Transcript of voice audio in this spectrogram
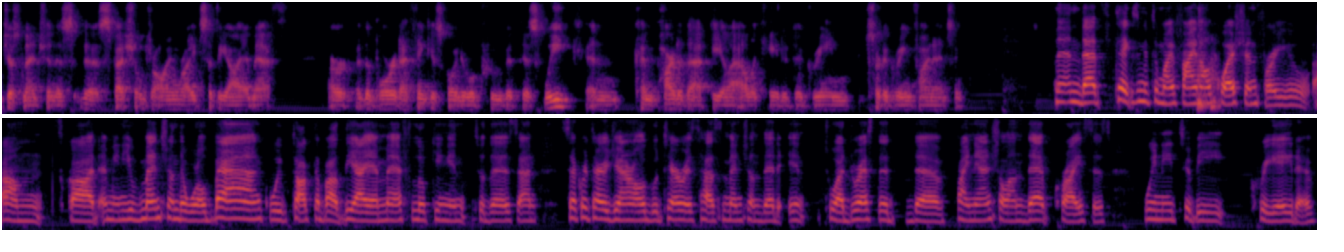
just mentioned this the special drawing rights of the IMF or the board I think is going to approve it this week. And can part of that be allocated to green sort of green financing? And that takes me to my final question for you, um, Scott. I mean, you've mentioned the World Bank. We've talked about the IMF looking into this, and Secretary General Guterres has mentioned that in, to address the, the financial and debt crisis, we need to be creative.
